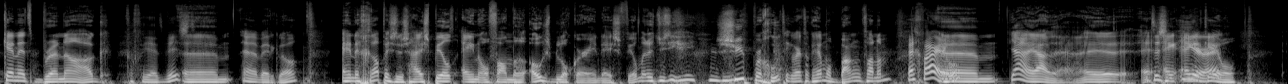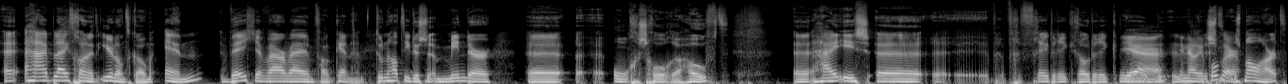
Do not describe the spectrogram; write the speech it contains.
Kenneth Branagh. Dacht jij het wist. Eh, weet ik wel. En de grap is dus, hij speelt een of andere Oostblokker in deze film. En dat is hij super goed. Ik werd ook helemaal bang van hem. Echt waar, joh. Ehm, ja, ja. Het is een hè? Eh, hij blijkt gewoon uit Ierland te komen. En weet je waar wij hem van kennen? Toen had hij dus een minder eh, eh, ongeschoren hoofd. Hij is Frederik Roderick Ja, in Harry Potter. Smalhart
